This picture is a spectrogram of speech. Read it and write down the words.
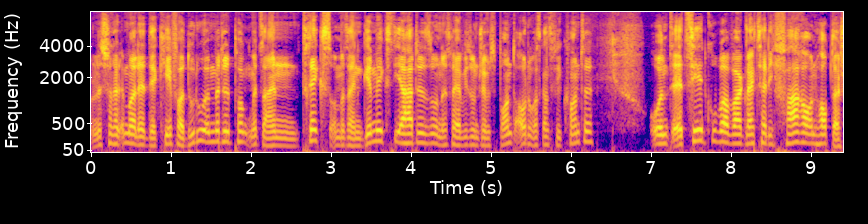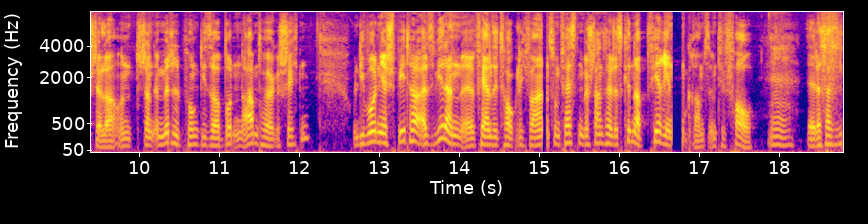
Und es stand halt immer der, der Käfer Dudu im Mittelpunkt mit seinen Tricks und mit seinen Gimmicks, die er hatte. So. Und das war ja wie so ein James Bond Auto, was ganz viel konnte. Und äh, Zietgruber war gleichzeitig Fahrer und Hauptdarsteller und stand im Mittelpunkt dieser bunten Abenteuergeschichten. Und die wurden ja später, als wir dann äh, fernsehtauglich waren, zum festen Bestandteil des Kinderferienprogramms im TV. Mhm. Äh, das heißt,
